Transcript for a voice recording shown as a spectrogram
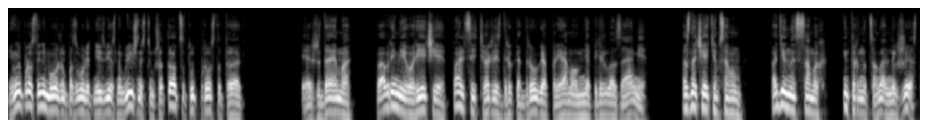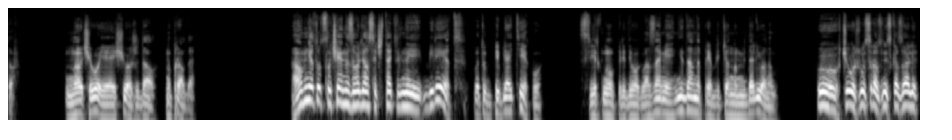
и мы просто не можем позволить неизвестным личностям шататься тут просто так. И ожидаемо, во время его речи пальцы терлись друг от друга прямо у меня перед глазами, означая тем самым один из самых интернациональных жестов. Но чего я еще ожидал, ну правда. А у меня тут случайно завалялся читательный билет в эту библиотеку. Сверкнул перед его глазами недавно приобретенным медальоном. «Ох, чего ж вы сразу не сказали?»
